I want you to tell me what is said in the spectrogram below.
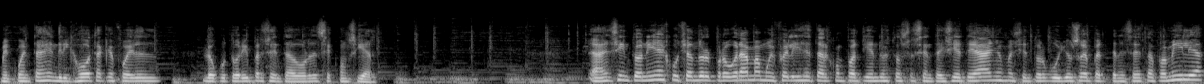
Me cuenta Hendrik J, que fue el locutor y presentador de ese concierto. En sintonía, escuchando el programa, muy feliz de estar compartiendo estos 67 años. Me siento orgulloso de pertenecer a esta familia,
